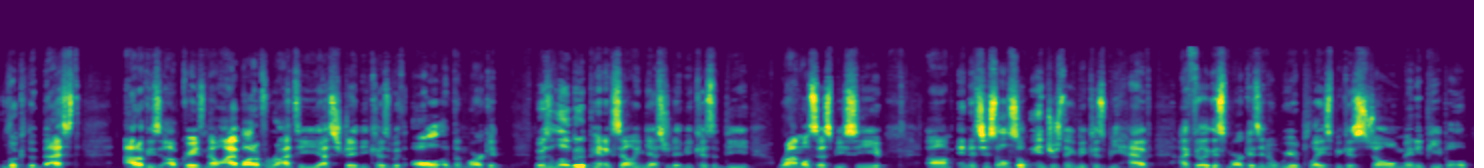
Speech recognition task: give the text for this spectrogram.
look the best out of these upgrades. Now, I bought a Verratti yesterday because with all of the market, there was a little bit of panic selling yesterday because of the Ramos SBC. Um, and it's just also interesting because we have, I feel like this market is in a weird place because so many people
